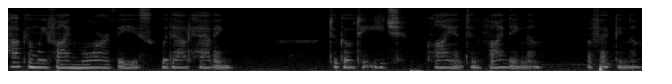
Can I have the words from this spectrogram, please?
How can we find more of these without having to go to each client and finding them, affecting them?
